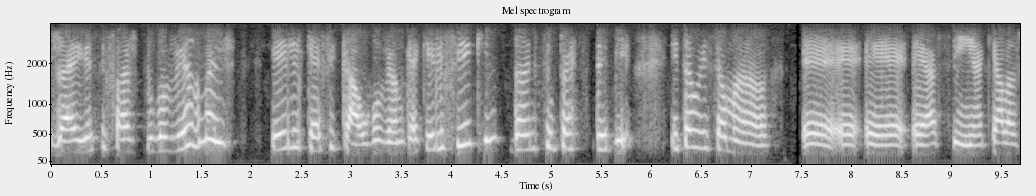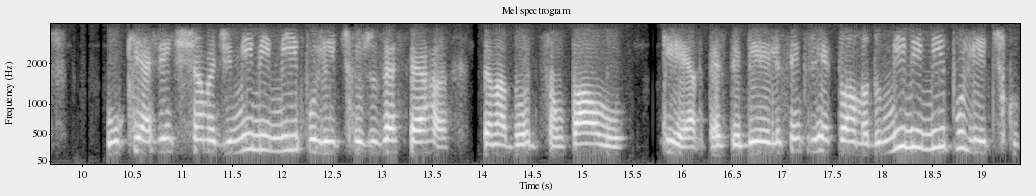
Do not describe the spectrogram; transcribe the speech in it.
Já esse faz para o governo, mas ele quer ficar, o governo quer que ele fique, dane-se o PSDB. Então isso é uma é, é, é, é assim, aquelas o que a gente chama de mimimi político. José Serra senador de São Paulo, que é do PSDB, ele sempre reclama do mimimi político.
